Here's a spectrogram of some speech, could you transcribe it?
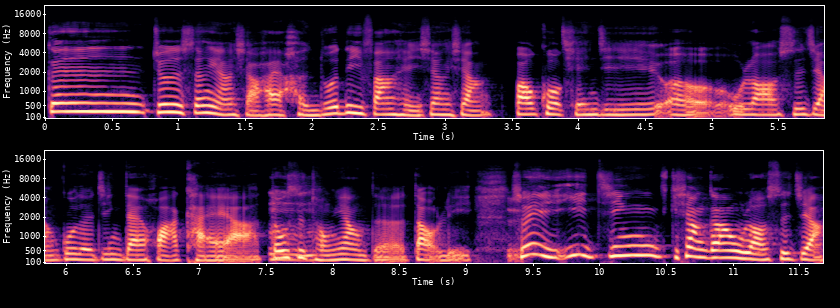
跟就是生养小孩很多地方很相像，包括前集呃吴老师讲过的静待花开啊，都是同样的道理。嗯、所以易经像刚刚吴老师讲。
